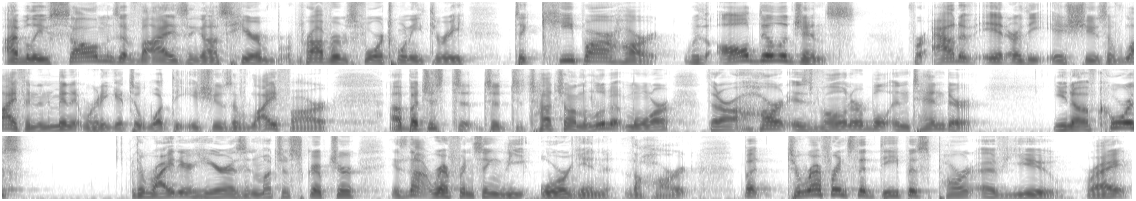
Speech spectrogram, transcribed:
I believe Solomon's advising us here in Proverbs 4:23 to keep our heart with all diligence, for out of it are the issues of life. And in a minute, we're going to get to what the issues of life are. Uh, but just to, to, to touch on a little bit more, that our heart is vulnerable and tender. You know, of course, the writer here, as in much of scripture, is not referencing the organ, the heart, but to reference the deepest part of you, right?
